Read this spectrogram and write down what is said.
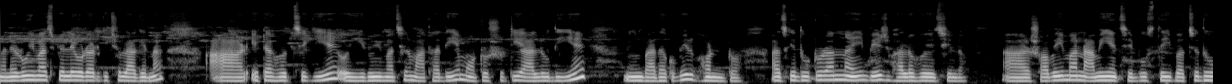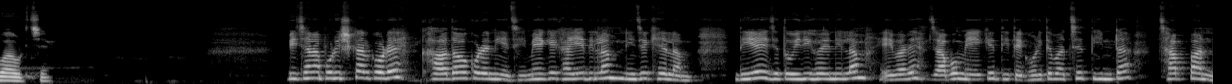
মানে রুই মাছ পেলে ওর আর কিছু লাগে না। আর এটা হচ্ছে গিয়ে ওই রুই মাছের মাথা দিয়ে মটরশুঁটি, আলু দিয়ে বাঁধাকপির ঘন্ট। আজকে দুটো রান্নাই বেশ ভালো হয়েছিল। আর সবেই মা নামিয়েছে, বুঝতেই পারছ, ধোয়া উঠছে। বিছানা পরিষ্কার করে খাওয়া দাওয়া করে নিয়েছি। মেয়েকে খাইয়ে দিলাম, নিজে খেলাম। দিয়ে এই যে তৈরি হয়ে নিলাম, এবারে যাব মেয়েকে দিতে। ঘড়িতে পাচ্ছে তিনটা ছাপ্পান্ন।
